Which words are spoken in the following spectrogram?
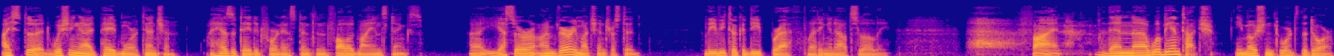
I stood, wishing I'd paid more attention. I hesitated for an instant and followed my instincts. Uh, yes, sir, I'm very much interested. Levy took a deep breath, letting it out slowly. Fine. Then uh, we'll be in touch. He motioned towards the door.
